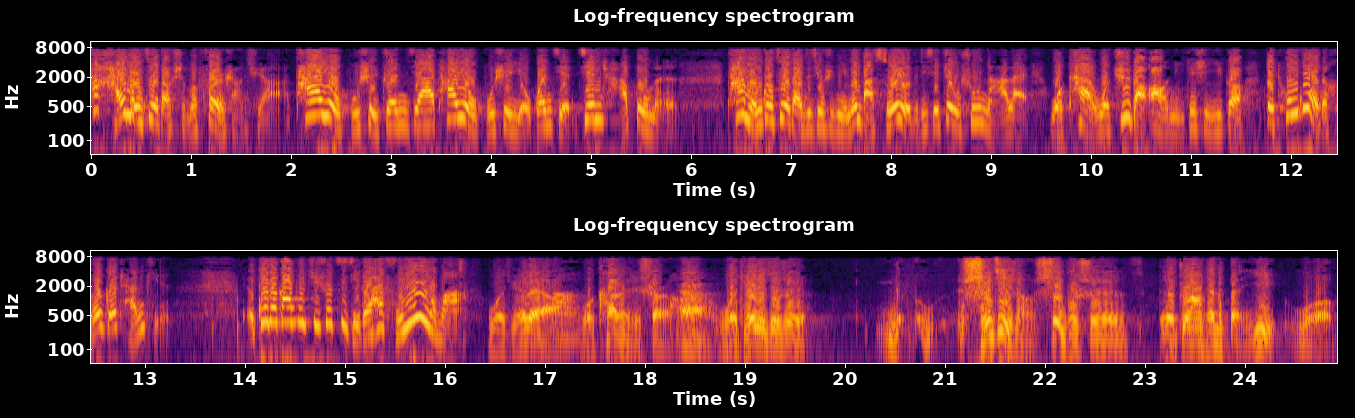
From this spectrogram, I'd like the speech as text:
他还能做到什么份儿上去啊？他又不是专家，他又不是有关监监察部门，他能够做到的就是你们把所有的这些证书拿来，我看我知道哦，你这是一个被通过的合格产品。郭德纲不据说自己都还服用了吗？我觉得呀，我看了这事儿哈，我觉得就是。实际上是不是呃中央台的本意我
